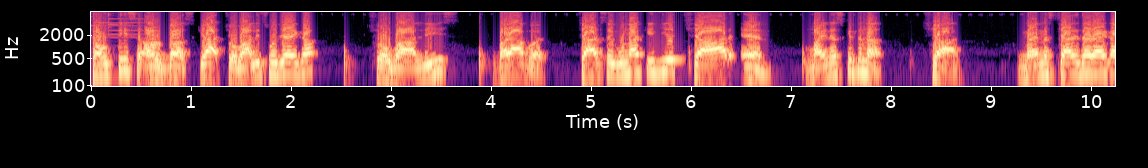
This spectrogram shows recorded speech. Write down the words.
चौतीस और दस, क्या? चौवालीस हो जाएगा। चौवालीस बराबर। चार से गुना कीजिए, चार एन माइनस कितना? चार। माइनस चार इधर आएगा,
